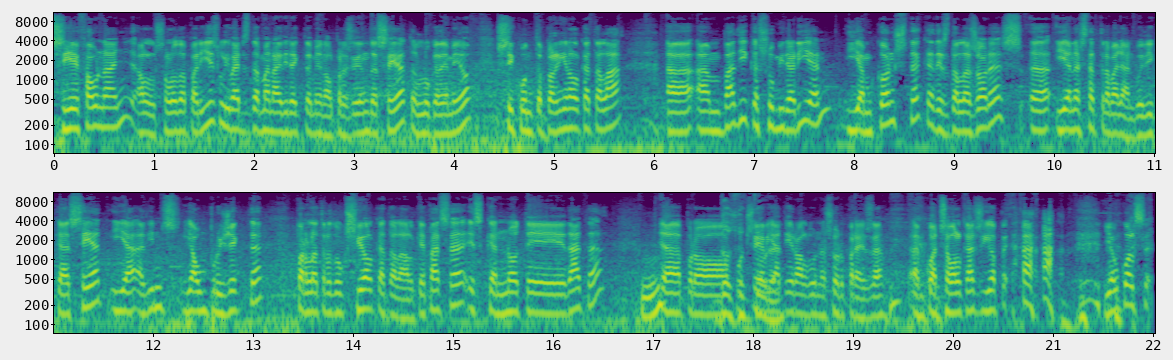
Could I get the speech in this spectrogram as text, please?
Sí, fa un any, al Saló de París, li vaig demanar directament al president de SEAT, el Luca de Meo, si contemplarien el català. Eh, em va dir que s'ho mirarien i em consta que des d'aleshores eh, hi han estat treballant. Vull dir que a SEAT hi ha, a dins hi ha un projecte per la traducció al català. El que passa és que no té data, eh, però Dos potser aviat hi haurà alguna sorpresa. En qualsevol cas, jo, jo, en qualse,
